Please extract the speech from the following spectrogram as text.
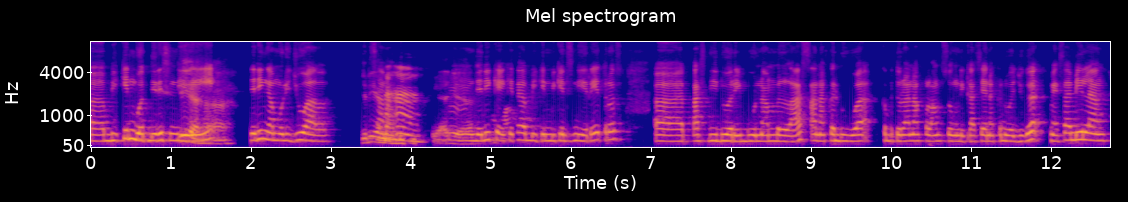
uh, bikin buat diri sendiri. Iya. Jadi nggak mau dijual. Jadi Sama. emang aja. Hmm, jadi kayak kita bikin-bikin sendiri terus uh, pas di 2016 anak kedua, kebetulan aku langsung dikasih anak kedua juga, Mesa bilang,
